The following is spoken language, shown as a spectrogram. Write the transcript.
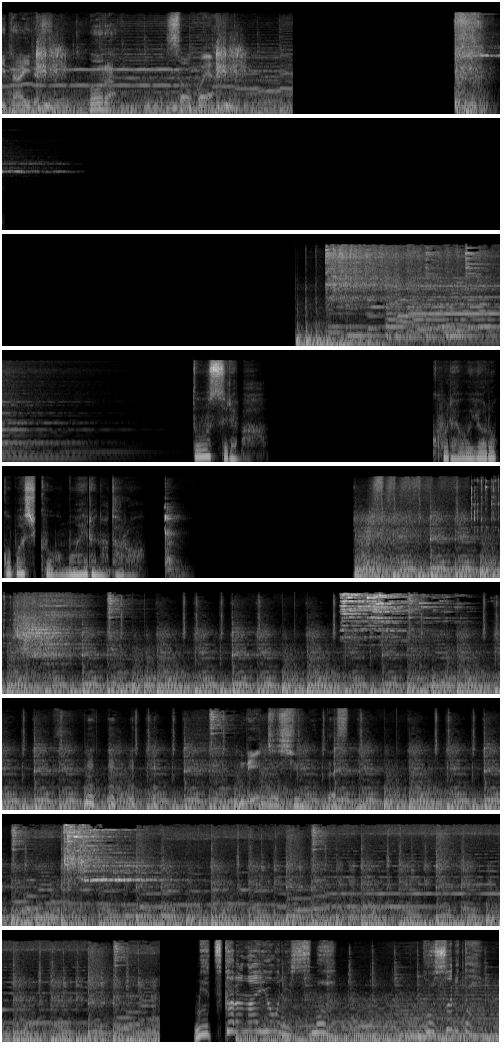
痛いですよ。ほら。そこや。どうすればこれを喜ばしく思えるのだろう。臨時収入です。見つからないように進もう。こっそりと。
